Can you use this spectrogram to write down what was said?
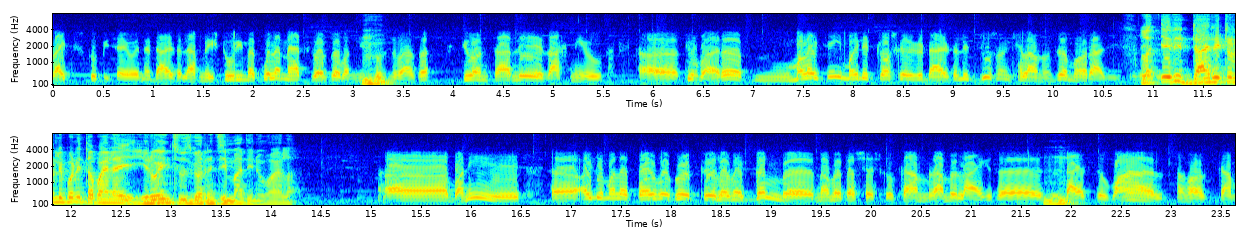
राइट्सको विषय हो होइन? डाइरेक्टरले आफ्नो स्टोरीमा कसलाई म्याच गर्छ भन्ने सोच्नु भएको छ त्यो अनुसारले राख्ने हो। त्यो भएर मलाई चाहिँ मैले ट्रस्ट गरेको डाइरेक्टरले जोसँग खेलाउनुहुन्छ म राजी। ल यदि डाइरेक्टरले पनि तपाईँलाई हिरोइन चुज गर्ने जिम्मा दिनुभयो ल। अ, भने अहिले मलाई पर्वको ट्रेलरमा एकदम नम्रता श्रेष्ठको काम राम्रो लागेको छ। सायद उहाँसँग काम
